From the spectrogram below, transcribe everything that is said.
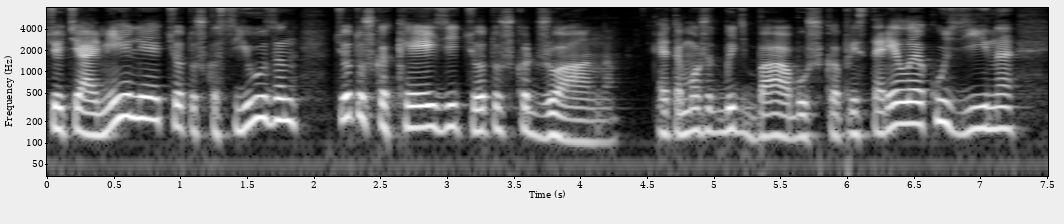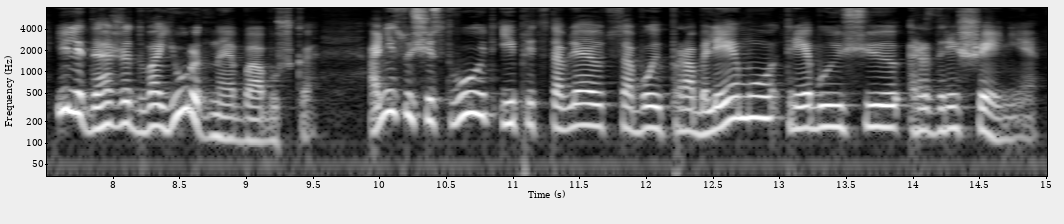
Тетя Амелия, тетушка Сьюзен, тетушка Кейзи, тетушка Джоанна. Это может быть бабушка, престарелая кузина или даже двоюродная бабушка. Они существуют и представляют собой проблему, требующую разрешения –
